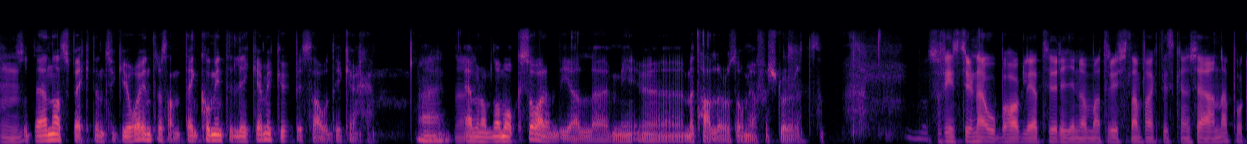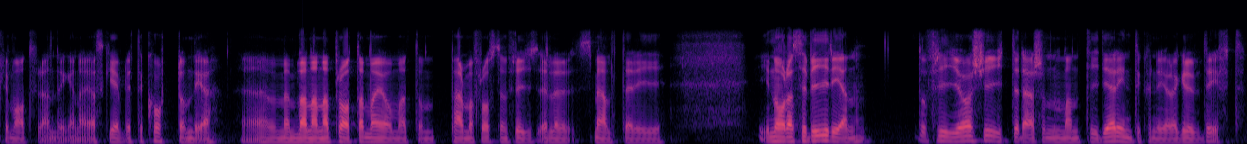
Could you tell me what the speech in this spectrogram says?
Mm. Så den aspekten tycker jag är intressant. Den kommer inte lika mycket upp i Saudi kanske. Nej, nej. Även om de också har en del eh, eh, metaller och så om jag förstår rätt. Så finns det den här obehagliga teorin om att Ryssland faktiskt kan tjäna på klimatförändringarna. Jag skrev lite kort om det. Eh, men bland annat pratar man ju om att om permafrosten frys, eller smälter i, i norra Sibirien då frigörs ytor där som man tidigare inte kunde göra gruvdrift.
